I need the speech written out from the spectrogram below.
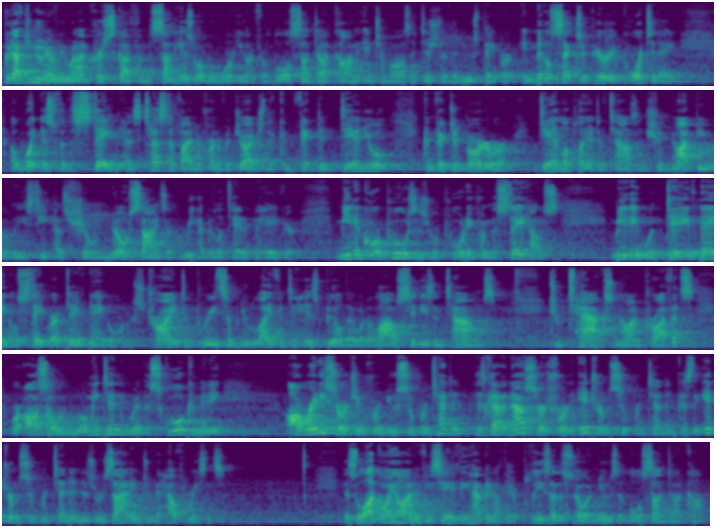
Good afternoon, everyone. I'm Chris Scott from The Sun. Here's what we're working on for LowellSun.com and tomorrow's edition of the newspaper. In Middlesex Superior Court today, a witness for the state has testified in front of a judge that convicted Daniel, convicted murderer Dan LaPlante of Townsend should not be released. He has shown no signs of rehabilitative behavior. Mina Corpuz is reporting from the State House meeting with Dave Nangle, State Rep Dave Nangle, who's trying to breathe some new life into his bill that would allow cities and towns to tax nonprofits. We're also in Wilmington, where the school committee, already searching for a new superintendent, has got to now search for an interim superintendent because the interim superintendent is resigning due to health reasons. There's a lot going on. If you see anything happening out there, please let us know at news at lowellsun.com.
